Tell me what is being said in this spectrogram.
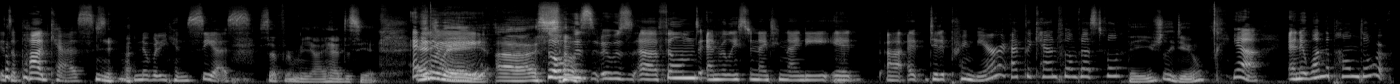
it's a podcast. Yeah. Nobody can see us. Except for me, I had to see it. Anyway, uh, So, it was it was uh, filmed and released in 1990. It, uh, it did it premiere at the Cannes Film Festival. They usually do. Yeah, and it won the Palme d'Or.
